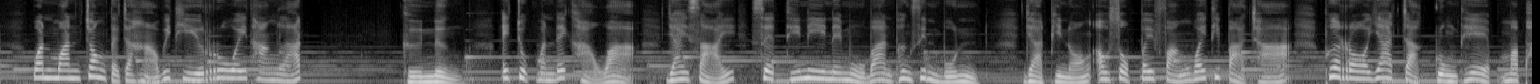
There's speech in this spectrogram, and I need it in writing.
ำวันๆจ้องแต่จะหาวิธีรวยทางลัด คือหนึ่งไอจุกมันได้ข่าวว่ายายสายเศรษฐินีในหมู่บ้านเพิ่งสิ้นบุญญาติพี่น้องเอาศพไปฝังไว้ที่ป่าช้า เพื่อรอญาติจากกรุงเทพมาเผ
